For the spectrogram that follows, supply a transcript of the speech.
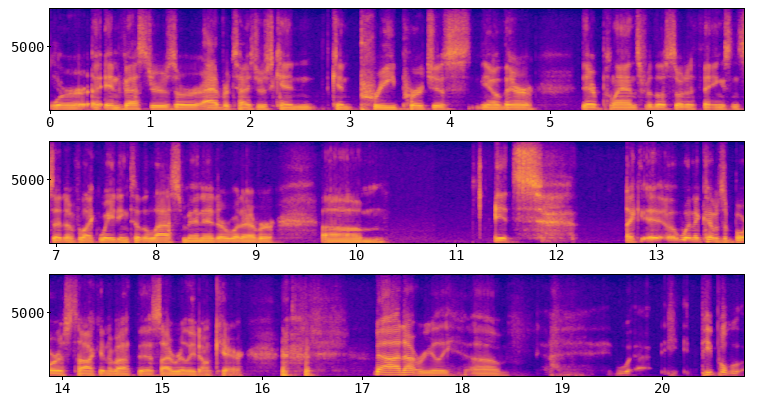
where uh, investors or advertisers can can pre-purchase, you know, their their plans for those sort of things instead of like waiting to the last minute or whatever. Um, it's like it, when it comes to Boras talking about this, I really don't care. Nah, not really. Um, people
